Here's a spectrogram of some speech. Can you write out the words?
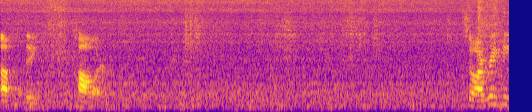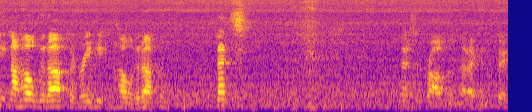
up the collar. So I reheat and I hold it up and reheat and hold it up, and that's that's a problem that I can fix.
